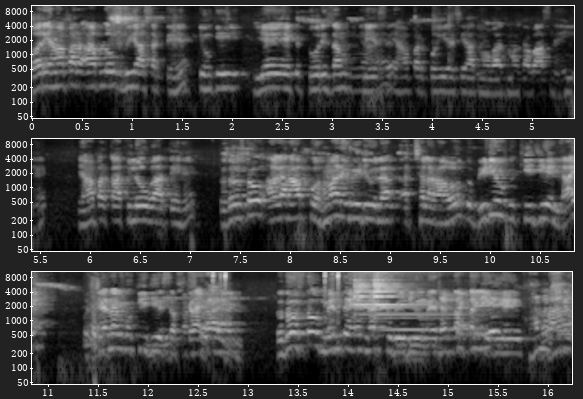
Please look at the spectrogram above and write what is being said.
और यहाँ पर आप लोग भी आ सकते हैं, क्योंकि ये एक टूरिज़्म प्लेस है, यहाँ पर कोई ऐसी आत्मात्मा का वास नहीं है। यहाँ पर काफ़ी लोग आते हैं। तो दोस्तों अगर आपको हमारे वीडियो अच्छा लगा हो तो वीडियो को कीजिए लाइक और चैनल को कीजिए सब्सक्राइब। तो दोस्तों मिलते हैं नेक्स्ट वीडियो में। तब तक के लिए धन्यवाद।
